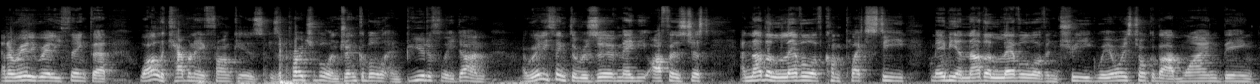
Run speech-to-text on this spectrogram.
and I really, really think that while the Cabernet Franc is, is approachable and drinkable and beautifully done, I really think the Reserve maybe offers just another level of complexity, maybe another level of intrigue. We always talk about wine being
